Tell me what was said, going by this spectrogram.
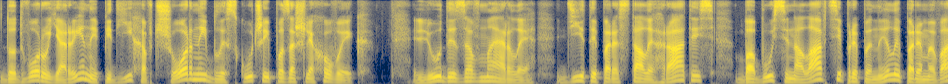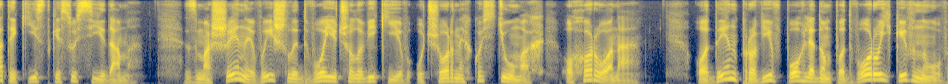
до двору Ярини під'їхав чорний блискучий позашляховик. Люди завмерли, діти перестали гратись, бабусі на лавці припинили перемивати кістки сусідам. З машини вийшли двоє чоловіків у чорних костюмах, охорона. Один провів поглядом по двору й кивнув.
